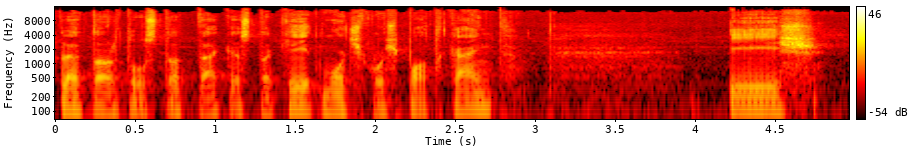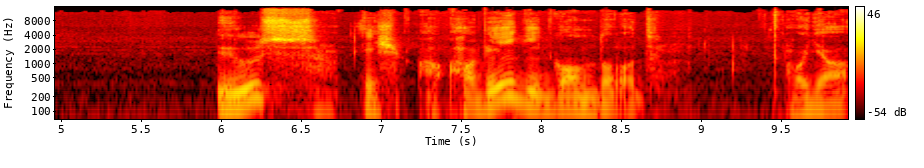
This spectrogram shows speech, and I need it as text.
letartóztatták ezt a két mocskos patkányt, és ülsz, és ha végig gondolod, hogy a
